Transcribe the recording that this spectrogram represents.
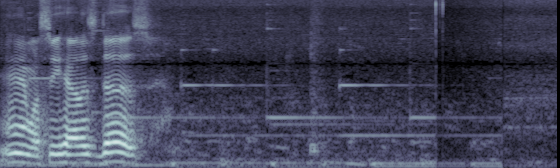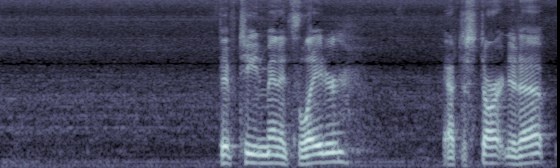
And we'll see how this does. Fifteen minutes later, after starting it up,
